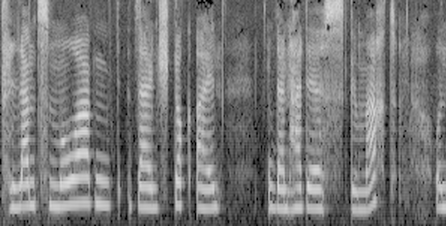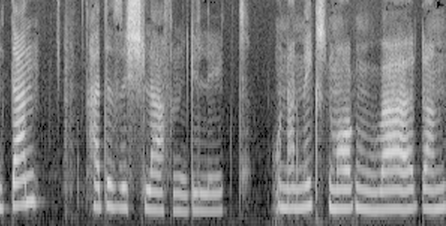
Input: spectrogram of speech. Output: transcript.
pflanz morgen seinen Stock ein. Und dann hat er es gemacht. Und dann hat er sich schlafen gelegt. Und am nächsten Morgen war dann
